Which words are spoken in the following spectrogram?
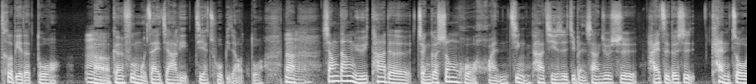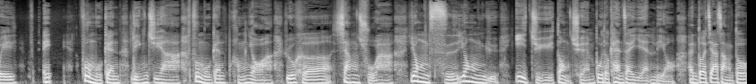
特别的多。嗯呃，跟父母在家里接触比较多，那嗯相当于他的整个生活环境，他其实基本上就是孩子都是看周围，诶，父母跟邻居啊，父母跟朋友啊如何相处啊，用词用语一举一动全部都看在眼里哦。很多家长都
